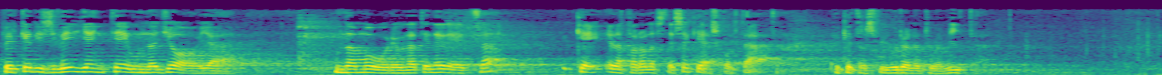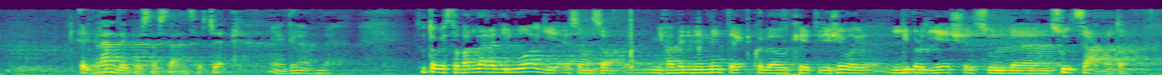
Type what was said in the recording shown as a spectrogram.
perché risveglia in te una gioia, un amore, una tenerezza che è la parola stessa che hai ascoltato e che trasfigura la tua vita. È grande questa stanza, cioè. È grande. Tutto questo parlare di luoghi, adesso non so, mi fa venire in mente quello che ti dicevo, il libro di Eschel sul, sul sabato,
